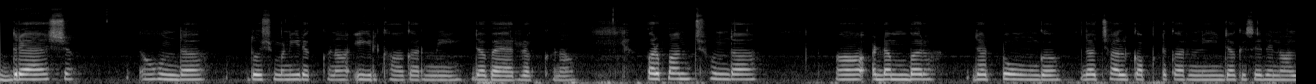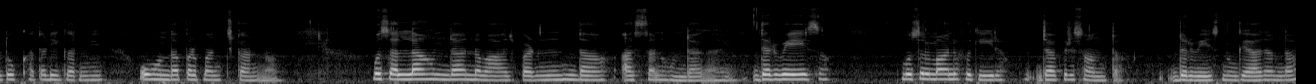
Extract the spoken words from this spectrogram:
ਦ੍ਰੈਸ਼ ਹੁੰਦਾ ਦੁਸ਼ਮਣੀ ਰੱਖਣਾ, ਈਰਖਾ ਕਰਨੀ ਜਾਂ ਵੈਰ ਰੱਖਣਾ। ਪਰਪੰਚ ਹੁੰਦਾ ਅਡੰਬਰ ਜਾਂ ਢੋਂਗ ਜਾਂ ਛਲ ਕਪਟ ਕਰਨੀ ਜਾਂ ਕਿਸੇ ਦੇ ਨਾਲ ਧੋਖਾਧੜੀ ਕਰਨੀ, ਉਹ ਹੁੰਦਾ ਪਰਪੰਚ ਕਰਨਾ। ਮੁਸੱਲਾ ਹੁੰਦਾ ਨਮਾਜ਼ ਪੜ੍ਹਨ ਦਾ ਆਸਨ ਹੁੰਦਾ ਹੈਗਾ ਇਹ। ਦਰਵੇਸ਼ ਮੁਸਲਮਾਨ, ਫਕੀਰ ਜਾਂ ਫਿਰ ਸੰਤ, ਦਰਵੇਸ਼ ਨੂੰ ਕਿਹਾ ਜਾਂਦਾ।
